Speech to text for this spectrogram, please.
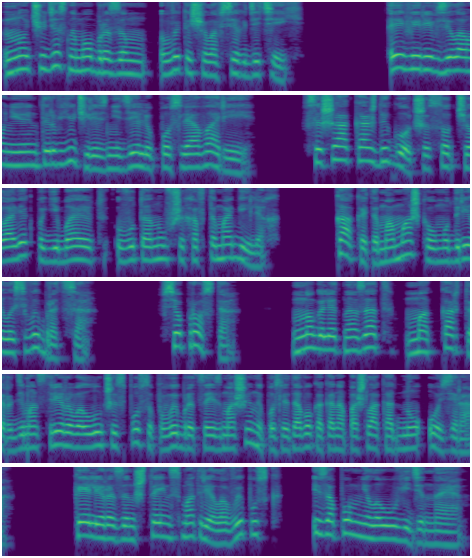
но чудесным образом вытащила всех детей. Эйвери взяла у нее интервью через неделю после аварии. В США каждый год 600 человек погибают в утонувших автомобилях. Как эта мамашка умудрилась выбраться? Все просто. Много лет назад Мак Картер демонстрировал лучший способ выбраться из машины после того, как она пошла ко дну озера. Келли Розенштейн смотрела выпуск и запомнила увиденное.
